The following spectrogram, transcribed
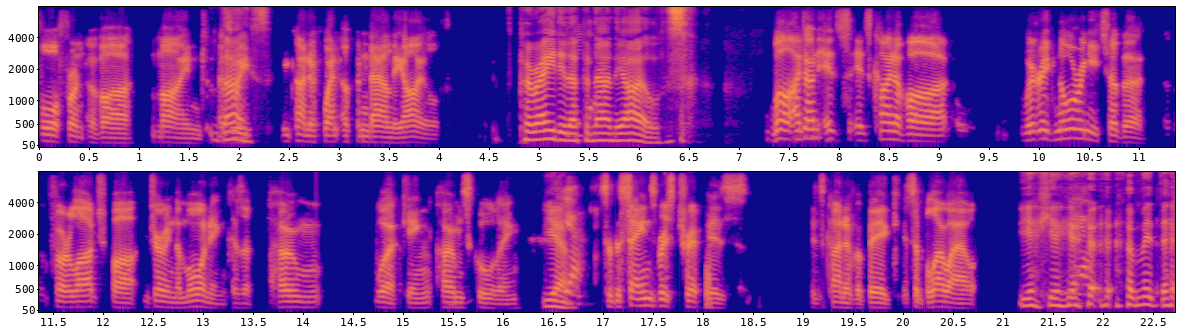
forefront of our mind as Nice. we, we kind of went up and down the aisles. Paraded up and down the aisles. Well, I don't. It's it's kind of our. We're ignoring each other for a large part during the morning because of home working, homeschooling. Yeah. Yeah. So the Sainsbury's trip is is kind of a big. It's a blowout. Yeah, yeah, yeah. A midday.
